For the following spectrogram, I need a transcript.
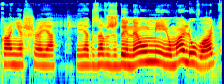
Конечно, я, як завжди, не вмію малювати.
